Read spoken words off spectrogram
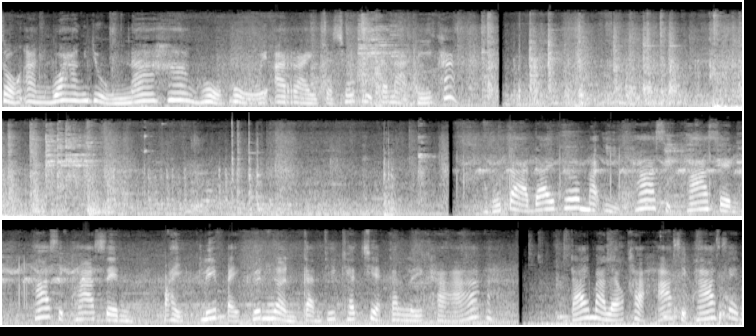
สองอันว่างอยู่หน้าห้างโหโหยอะไรจะโชคดีขนาดนี้ค่ะรรุตาได้เพิ่มมาอีก 55 เซน 55 เซน ไปรีบไปขึ้นเงินกันที่แคชเชียร์กันเลยค่ะ ได้มาแล้วค่ะ 55 เซน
